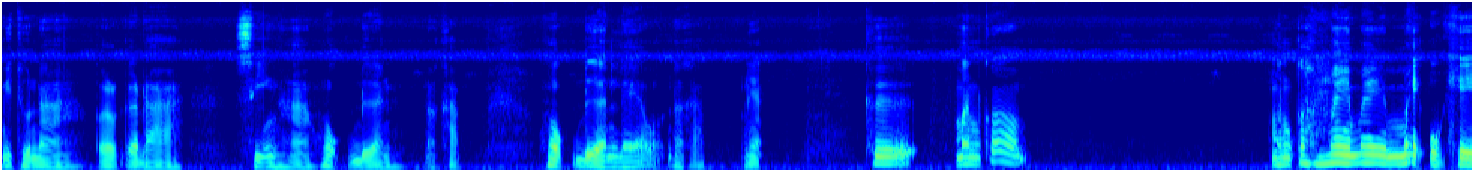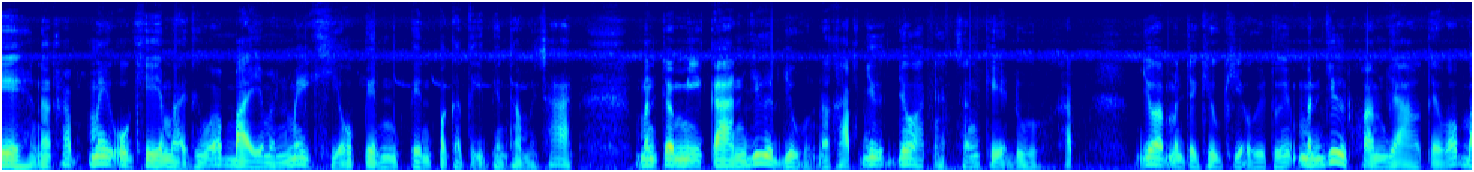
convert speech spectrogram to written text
มิถุนากรกฎาสิงหา6เดือนนะครับ6เดือนแล้วนะครับ เนี่ยคือมันก็ มันก็ไม่ไม่ไม่โอเคนะครับ ไม่โอเค หมายถึงว่าใบมันไม่เขียวเป็นเป็นปกติเป็นธรรมชาติ มันจะมีการยืดอยู่นะครับ ยืดยอดเนี่ยสังเกตดูครับ ยอดมันจะเขียวๆอยู่ตรงนี้มันยืดความยาวแต่ว่าใบ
